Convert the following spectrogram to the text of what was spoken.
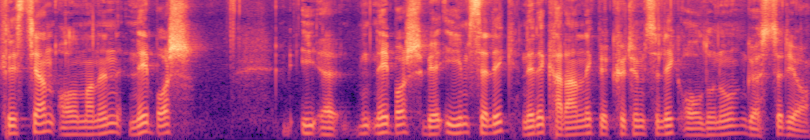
Hristiyan olmanın ne boş e, ne boş bir iyimserlik ne de karanlık bir kötümselik olduğunu gösteriyor.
